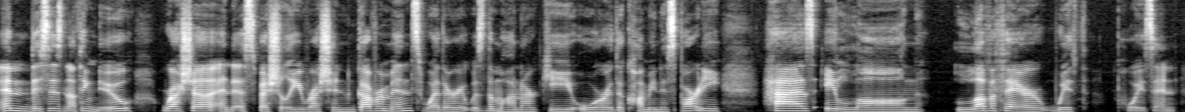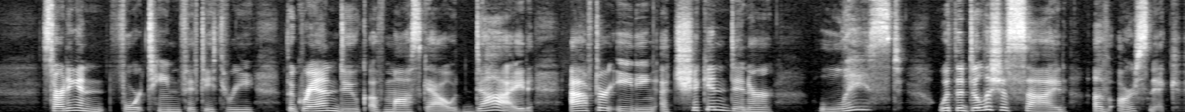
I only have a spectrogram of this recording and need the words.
And this is nothing new. Russia, and especially Russian governments, whether it was the monarchy or the Communist Party, has a long love affair with poison. Starting in 1453, the Grand Duke of Moscow died after eating a chicken dinner laced with a delicious side of arsenic.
